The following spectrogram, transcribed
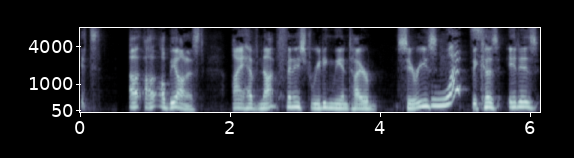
it's, uh, I'll I'll be honest. I have not finished reading the entire series What? because it is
